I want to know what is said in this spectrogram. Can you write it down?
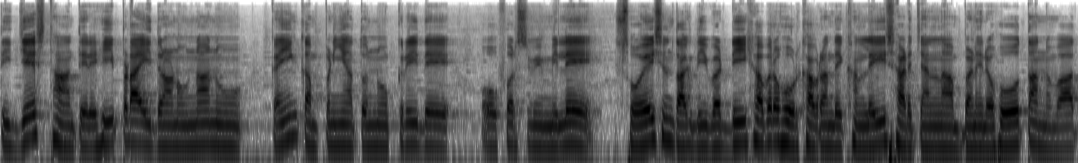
ਤੀਜੇ ਸਥਾਨ ਤੇ ਰਹੀ। ਪੜ੍ਹਾਈ ਦੌਰਾਨ ਉਹਨਾਂ ਨੂੰ ਕਈ ਕੰਪਨੀਆਂ ਤੋਂ ਨੌਕਰੀ ਦੇ ਆਫਰਸ ਵੀ ਮਿਲੇ। ਸੋ ਇਸ ਹੁਣ ਤੱਕ ਦੀ ਵੱਡੀ ਖਬਰ, ਹੋਰ ਖਬਰਾਂ ਦੇਖਣ ਲਈ ਸਾਡੇ ਚੈਨਲ ਨਾਲ ਬਣੇ ਰਹੋ। ਧੰਨਵਾਦ।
